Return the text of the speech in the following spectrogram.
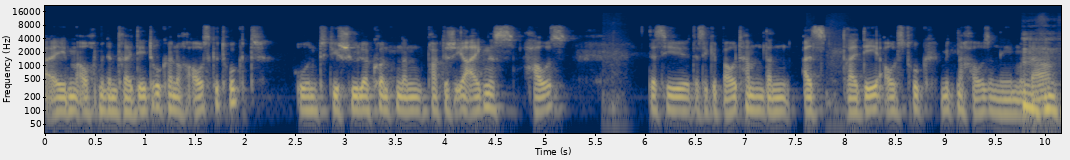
eben auch mit dem 3D-Drucker noch ausgedruckt und die Schüler konnten dann praktisch ihr eigenes Haus, das sie, das sie gebaut haben, dann als 3D-Ausdruck mit nach Hause nehmen. Und mhm. da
